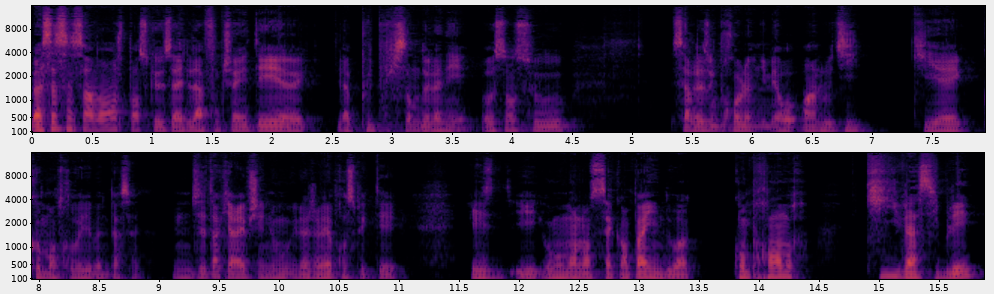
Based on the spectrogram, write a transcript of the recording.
Bah ça, sincèrement, je pense que ça va être la fonctionnalité euh, la plus puissante de l'année, au sens où ça résout le problème numéro un de l'outil, qui est comment trouver les bonnes personnes. Un utilisateur qui arrive chez nous, il n'a jamais prospecté, et, au moment de lancer sa campagne, il doit comprendre qui va cibler,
